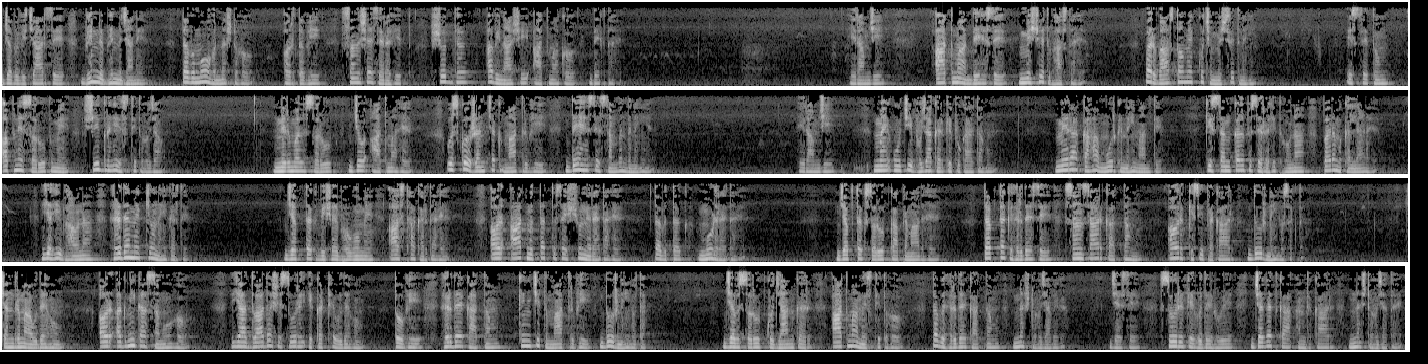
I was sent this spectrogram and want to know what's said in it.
जब विचार से भिन्न भिन्न जाने तब मोह नष्ट हो और तभी संशय से रहित शुद्ध अविनाशी आत्मा को देखता है। राम जी आत्मा देह से मिश्रित भासता है, पर वास्तव में कुछ मिश्रित नहीं। इससे तुम अपने स्वरूप में शीघ्र ही स्थित हो जाओ। निर्मल स्वरूप जो आत्मा है, उसको रंचक मात्र भी देह से संबंध नहीं है। हे राम जी मैं ऊँची भुजा करके पुकारता हूँ। मेरा कहा मूर्ख नहीं मानते कि संकल्प से रहित होना परम कल्याण है। यही भावना हृदय में क्यों नहीं करते? जब तक विषय भोगों में आस्था करता है और आत्म तत्व से शून्य रहता है, तब तक मूढ़ रहता है। जब तक स्वरूप का प्रमाद है, तब तक हृदय से संसार का तम और किसी प्रकार दूर नहीं हो सकता। चंद्रमा उदय हो और अग्नि का समूह हो, या द्वादश सूर्य इकट्ठे उदय हों तो भी हृदय का तम किंचित मात्र भी दूर नहीं होता। जब स्वरूप को जानकर आत्मा में स्थित हो, तब हृदय का तम नष्ट हो जाएगा जैसे सूर्य के उदय हुए जगत का अंधकार नष्ट हो जाता है।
